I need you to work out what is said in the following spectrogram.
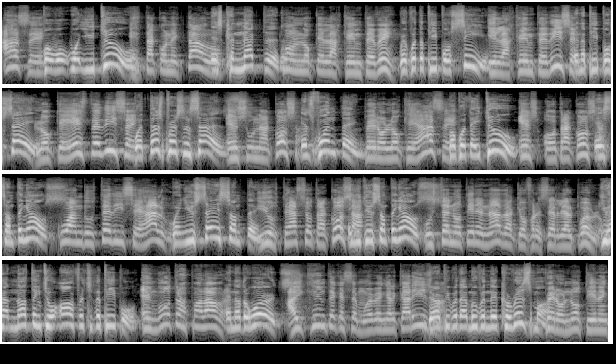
hace But what what you do está conectado is connected con lo que la gente ve. with what the people see. Y la gente dice, And the people say, lo que este dice what this person says es una cosa, is one thing, pero lo que hace but what they do es otra cosa. is something else. Cuando usted dice algo When you say something y usted hace otra and cosa, you do something else, usted no tiene nada que ofrecerle al pueblo. you have nothing to offer to the people. En otras palabras, In other words, hay gente que se mueve en el there are carisma, people that move in their charisma, pero no tienen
